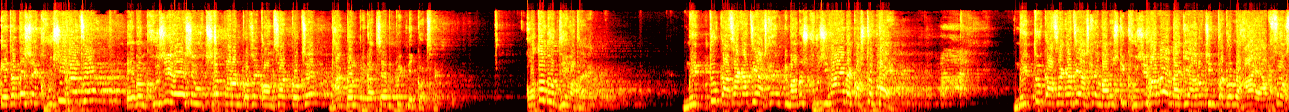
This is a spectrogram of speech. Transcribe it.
এটাতে সে খুশি হয়েছে এবং খুশি হয়ে সে উৎসব পালন করছে কনসার্ট করছে, ঢাকঢোল পিটাচ্ছে এবং পিকনিক করছে। কত বুদ্ধি মাথায়? মৃত্যু কাছাকাছি আসলে মানুষ খুশি হয় না কষ্ট পায়? মৃত্যু কাছাকাছি আসলে মানুষ কি খুশি হবে নাকি আরও চিন্তা করবে, হায় আফসোস,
